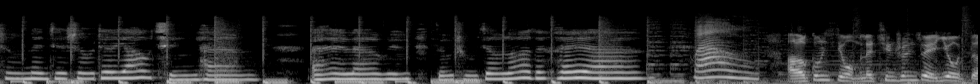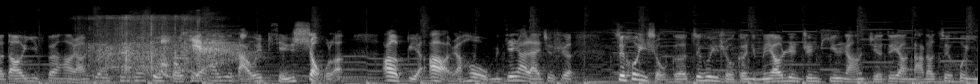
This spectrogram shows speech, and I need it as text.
出能接受的邀请函。I love you，，走出角落的黑暗。哇哦！好了，恭喜我们的青春队又得到一分哈，然后现在青春后手和他又打为平手了，二比二。然后我们接下来就是最后一首歌，最后一首歌你们要认真听，然后绝对要拿到最后一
